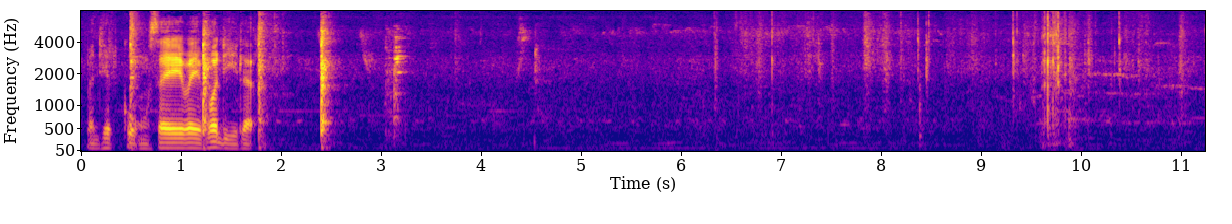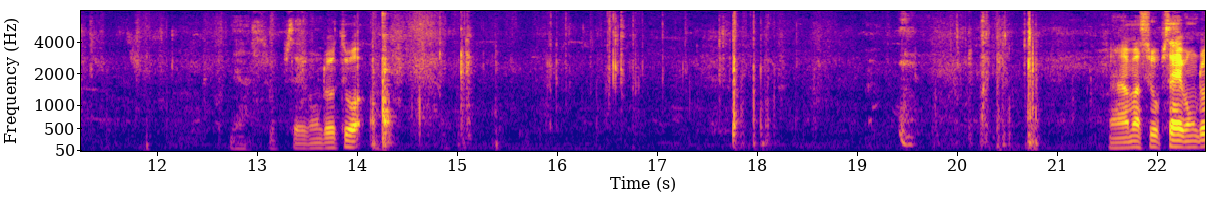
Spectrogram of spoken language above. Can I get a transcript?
เพิ่นเฮ็ดกุ้งใส่ไว้พอดีแล้วเนี่ยสูบใส่ของดูตัวมาสูบใส่ของดู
